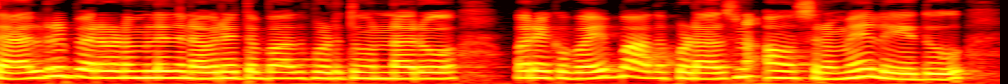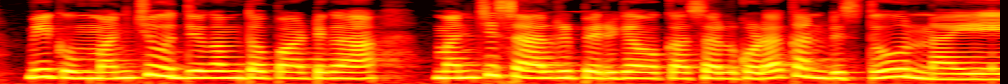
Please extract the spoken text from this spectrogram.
శాలరీ పెరగడం లేదని ఎవరైతే బాధపడుతూ ఉన్నారో వారి ఇకపై బాధపడాల్సిన అవసరమే లేదు. మీకు మంచి ఉద్యోగంతో పాటుగా మంచి శాలరీ పెరిగే అవకాశాలు కూడా కనిపిస్తూ ఉన్నాయి.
